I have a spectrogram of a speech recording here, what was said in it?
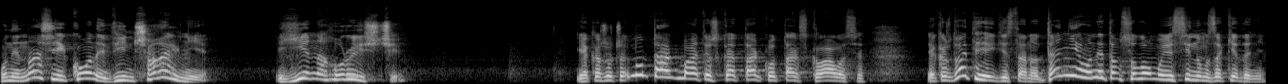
Вони наші ікони вінчальні є на горищі. Я кажу, що ну так, батюшка, так, от склалося. Я кажу, давайте я їх дістану. Та ні, вони там соломою сіном закидані.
